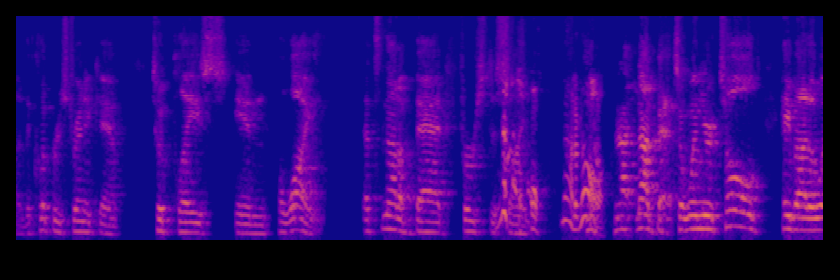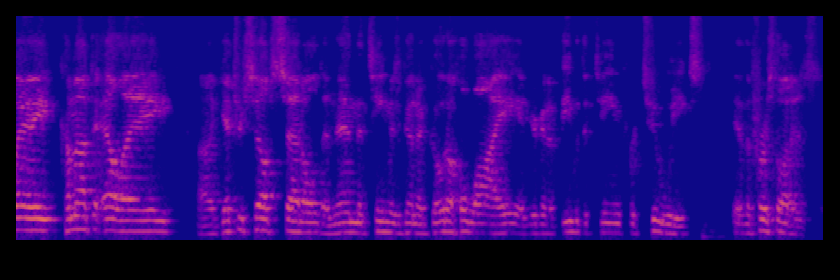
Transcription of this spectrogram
uh, the Clippers training camp, took place in Hawaii. That's not a bad first assignment. No, not at all. No, not, not bad. So when you're told, hey, by the way, come out to LA, uh, get yourself settled, and then the team is going to go to Hawaii and you're going to be with the team for two weeks, the first thought is,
